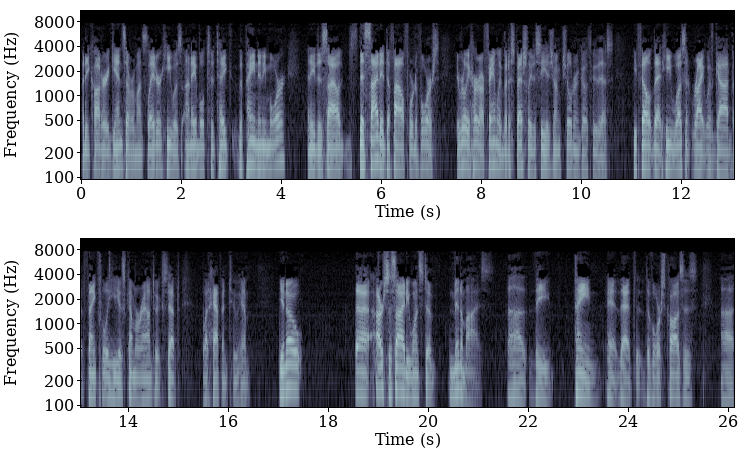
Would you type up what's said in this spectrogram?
but he caught her again several months later. He was unable to take the pain anymore, and he decided decided to file for divorce. It really hurt our family, but especially to see his young children go through this. He felt that he wasn't right with God, but thankfully he has come around to accept what happened to him. You know, uh, our society wants to minimize uh, the pain uh, that divorce causes, uh,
